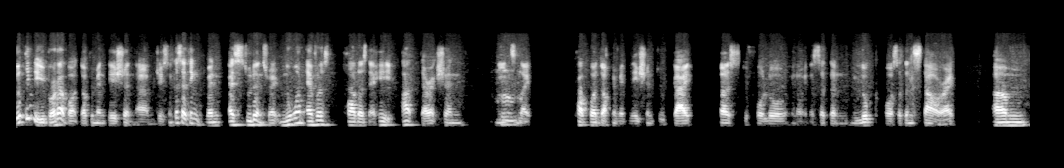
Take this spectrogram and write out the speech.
Good thing that you brought up about documentation, um, Jason, because I think when as students, right, no one ever taught us that hey, art direction needs mm. like proper documentation to guide us to follow, you know, in a certain look or certain style, right? Um,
